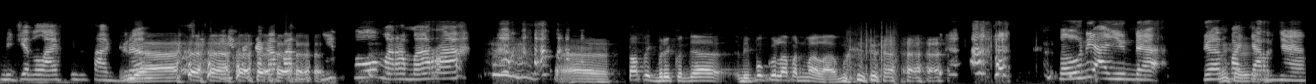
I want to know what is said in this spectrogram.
bikin live Instagram. Ya ini percakapan gitu marah-marah. Eh, topik berikutnya di pukul 8 malam. Mau nih Ayunda dengan pacarnya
